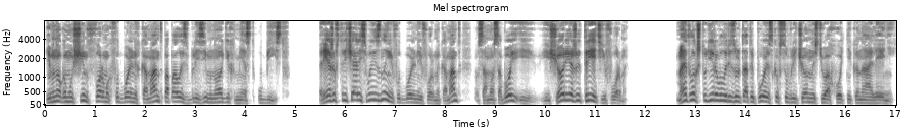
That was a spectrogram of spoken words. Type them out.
и много мужчин в формах футбольных команд попалось вблизи многих мест убийств. Реже встречались выездные футбольные формы команд, само собой, и еще реже третьи формы. Мэтлок штудировал результаты поисков с увлеченностью охотника на оленей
